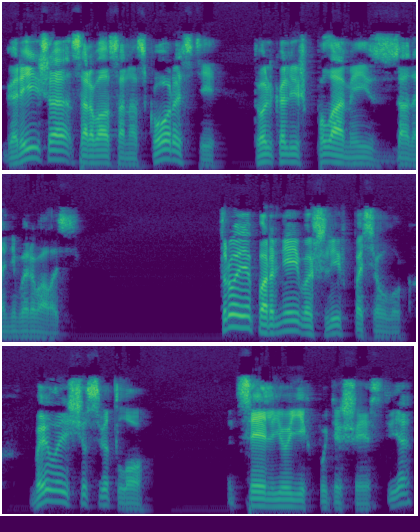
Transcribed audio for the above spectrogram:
Гриша сорвался на скорости, только лишь пламя из зада не вырывалось. Трое парней вошли в поселок. Было еще светло. Целью их путешествия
